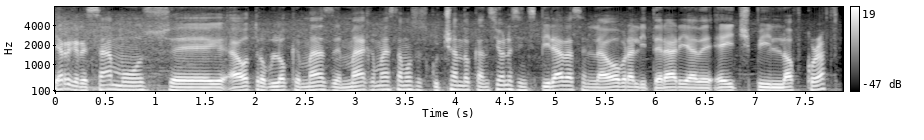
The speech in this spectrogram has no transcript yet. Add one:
Ya regresamos eh, a otro bloque más de Magma. Estamos escuchando canciones inspiradas en la obra literaria de H.P. Lovecraft,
